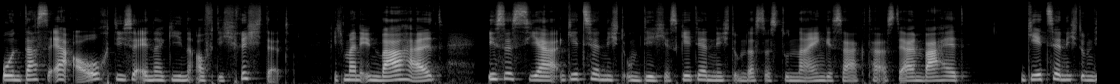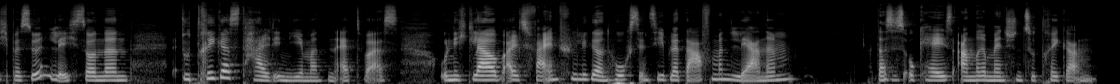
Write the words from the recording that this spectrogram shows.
und dass er auch diese Energien auf dich richtet. Ich meine, in Wahrheit ist es ja, geht es ja nicht um dich. Es geht ja nicht um das, dass du Nein gesagt hast. Ja, in Wahrheit geht es ja nicht um dich persönlich, sondern du triggerst halt in jemanden etwas. Und ich glaube, als Feinfühliger und Hochsensibler darf man lernen, dass es okay ist, andere Menschen zu triggern.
